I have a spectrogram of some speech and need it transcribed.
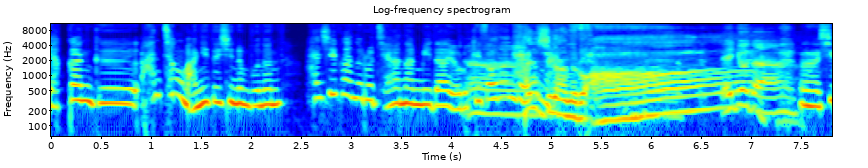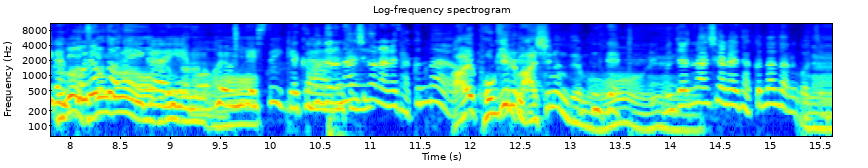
약간 그 한창 많이 드시는 분은 한 시간으로 제한합니다. 이렇게 아, 써놓은 데는 한 시간으로 아. 애교다. 어, 시간 그거 그그 정도는 그러니까 어, 그 예, 정도는, 뭐 허용이 어. 될 수도 있겠다. 그분들은 한 시간 안에 다 끝나요. 아이 고기를 마시는데 뭐. 네. 예. 문제는 한 시간 안에 다 끝난다는 거죠. 네, 네,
